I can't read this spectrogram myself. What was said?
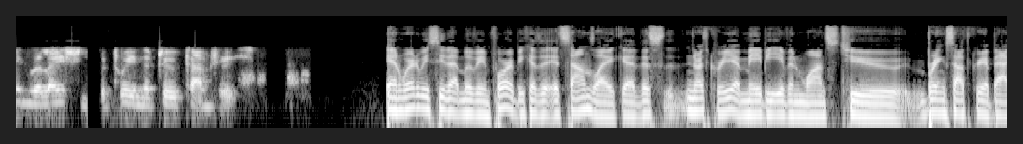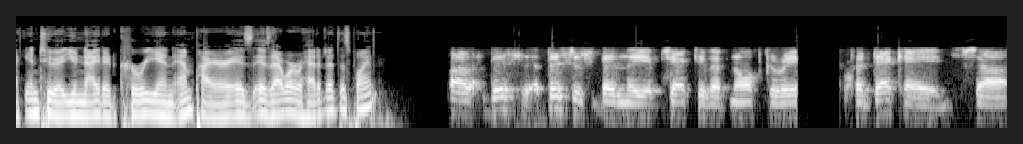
in relations between the two countries. And where do we see that moving forward? Because it, sounds like uh, this North Korea maybe even wants to bring South Korea back into a united Korean empire. Is is that where we're headed at this point? Well, this this has been the objective of North Korea for decades uh,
